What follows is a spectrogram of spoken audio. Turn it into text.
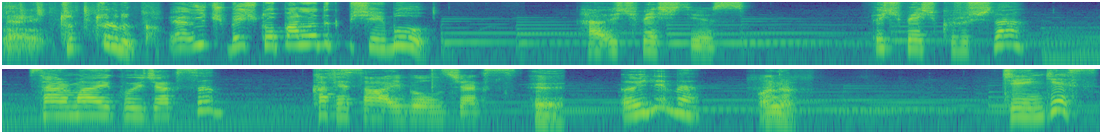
Yani tutturduk. Ya üç beş toparladık bir şey bu. Ha üç beş diyorsun. Üç beş kuruşla sermaye koyacaksın. Kafe sahibi olacaksın. He. Öyle mi? Aynen. Cengiz,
